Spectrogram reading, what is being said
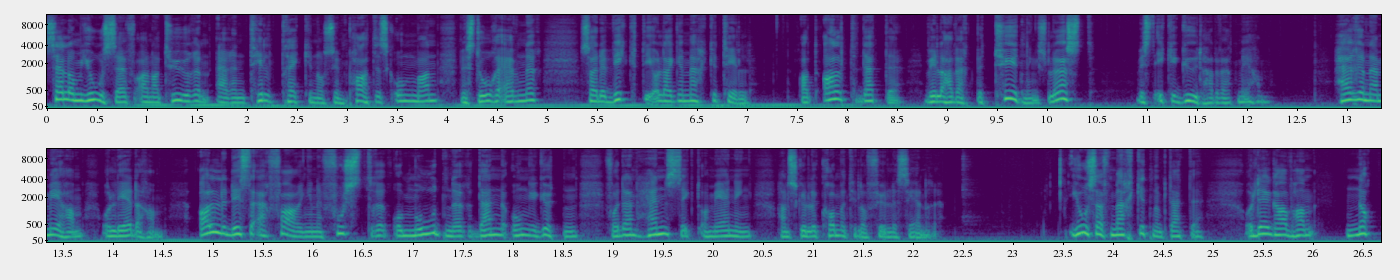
Selv om Josef av naturen er en tiltrekkende og sympatisk ung mann med store evner, så er det viktig å legge merke til at alt dette ville ha vært betydningsløst hvis ikke Gud hadde vært med ham. Herren er med ham og leder ham. Alle disse erfaringene fostrer og modner denne unge gutten for den hensikt og mening han skulle komme til å fylle senere. Josef merket nok dette, og det gav ham nok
